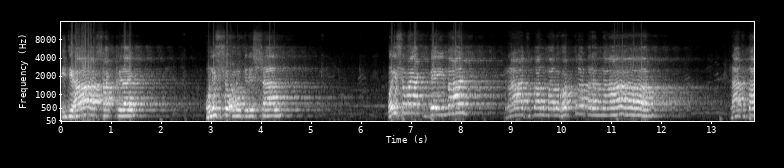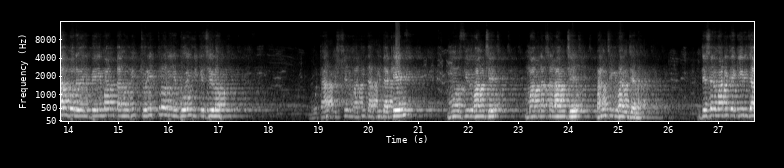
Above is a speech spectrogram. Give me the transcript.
ইতিহাস সাক্ষী রায় উনিশশো উনত্রিশ সাল ওই সময় এক বেঈমান রাজপাল মালহোত্রা তার নাম রাজপাল বলে ওই বেঈমানটা নবীর চরিত্র নিয়ে বই লিখেছিল। গোটা বিশ্বের মাটিতে আপনি দেখেন, মসজিদ ভাঙছে, মাদ্রাসা ভাঙছে ভাঙছে কি ভাঙছে না? দেশের মাটিতে গির্জা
